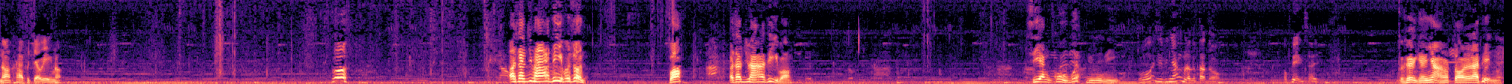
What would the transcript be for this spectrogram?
เนาะข้าพเจ้าเองเนาะเอ้อเอาสามสิบห้านาทีพ่อสนบ่เอาสามสิบห้านาทีบ่เสียงกูเบิดอยู่ในนี้โอ้ยสิเป็นหยังเหลือก็ตัดออกเอาเพลงใส่ เพลงแค่นี้เราต่อได้หลายเพลงเลย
